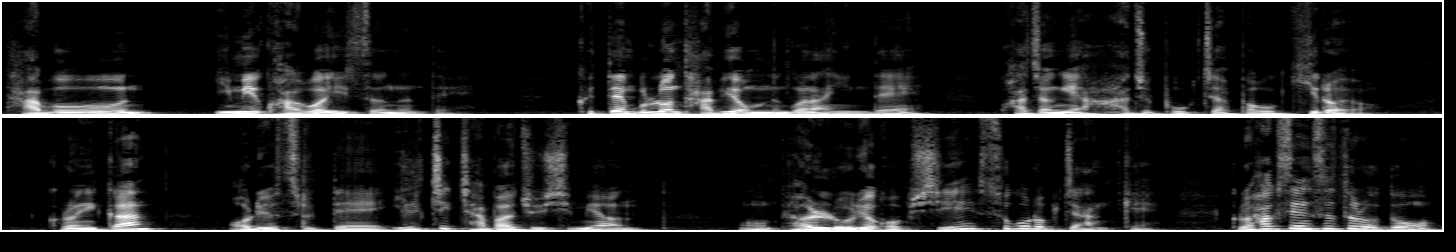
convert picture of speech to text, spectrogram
답은 이미 과거에 있었는데 그때 물론 답이 없는 건 아닌데 과정이 아주 복잡하고 길어요. 그러니까 어렸을 때 일찍 잡아주시면 어, 별 노력 없이 수고롭지 않게 그리고 학생 스스로도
